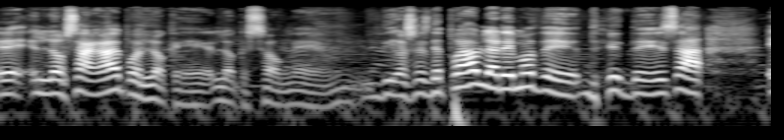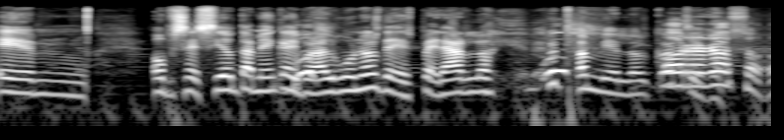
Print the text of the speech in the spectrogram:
eh, los haga pues lo que, lo que son eh, dioses. Después hablaremos de, de- de esa... obsesión también que hay por algunos de esperarlos también los coches. Horroroso.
